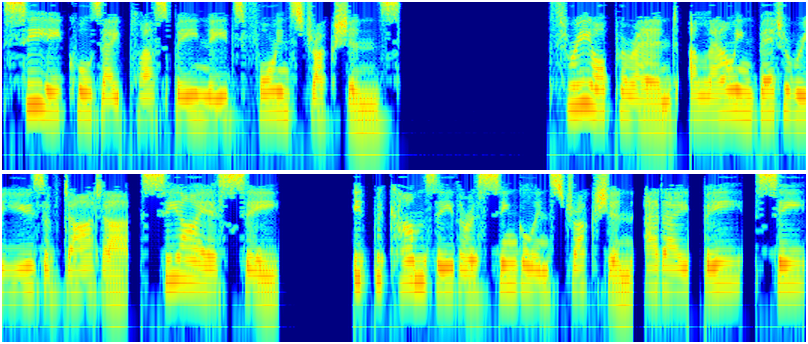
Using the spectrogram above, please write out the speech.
C equals A plus B needs four instructions. 3 operand, allowing better reuse of data, CISC. It becomes either a single instruction, add A, B, C.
